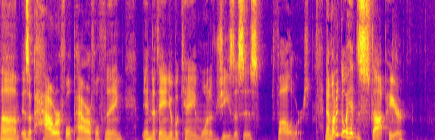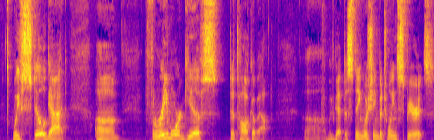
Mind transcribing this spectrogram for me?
um, is a powerful, powerful thing, and Nathaniel became one of Jesus's followers. Now I'm going to go ahead and stop here. We've still got um, three more gifts to talk about. Uh, we've got distinguishing between spirits.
